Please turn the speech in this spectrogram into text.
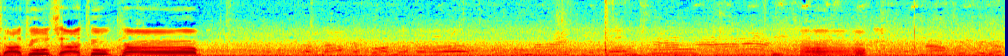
สาธุสาธุครับน้ำไปก่อนนะครับครับ น้ำไปขยับ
